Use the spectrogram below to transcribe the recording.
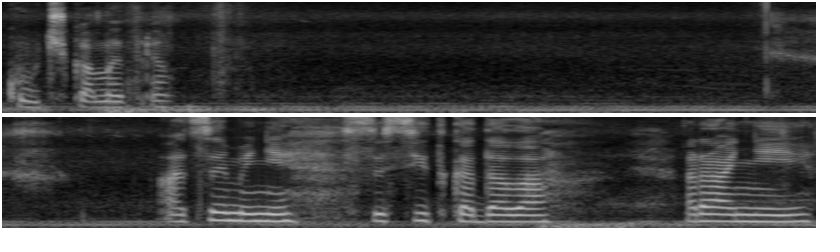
кучками прям. А це мені сусідка дала ранньої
